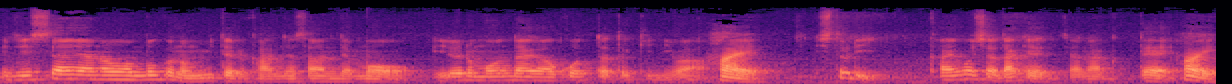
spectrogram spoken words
で実際あの僕の見てる患者さんでもいろいろ問題が起こった時にははい。一人介護者だけじゃなくてはい。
